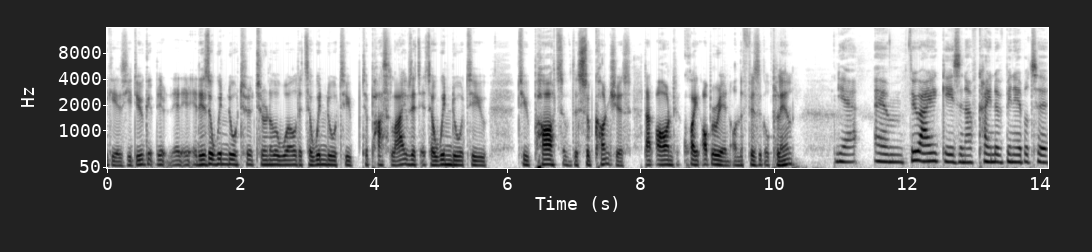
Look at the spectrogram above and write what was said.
gaze, you do get it, it is a window to, to another world. It's a window to, to past lives. It's it's a window to to parts of the subconscious that aren't quite operating on the physical plane. Yeah. Um, through eye gazing, I've kind of been able to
